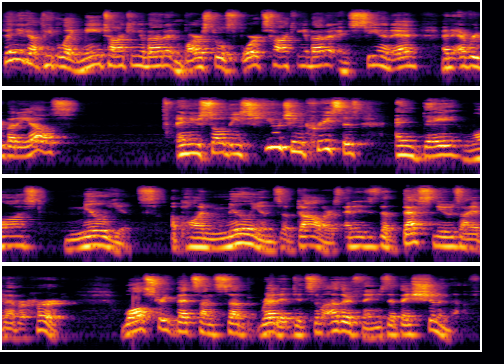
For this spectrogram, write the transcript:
Then you got people like me talking about it and Barstool Sports talking about it and CNN and everybody else. And you saw these huge increases and they lost millions upon millions of dollars. And it is the best news I have ever heard. Wall Street Bets on subreddit did some other things that they shouldn't have.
